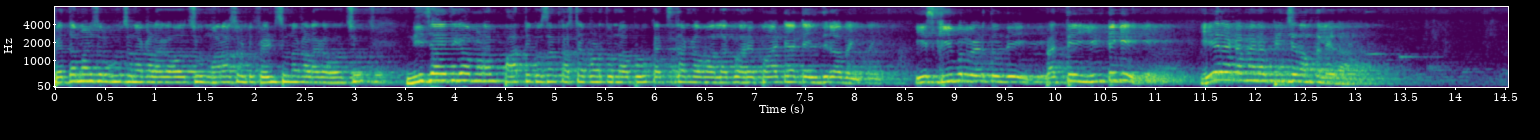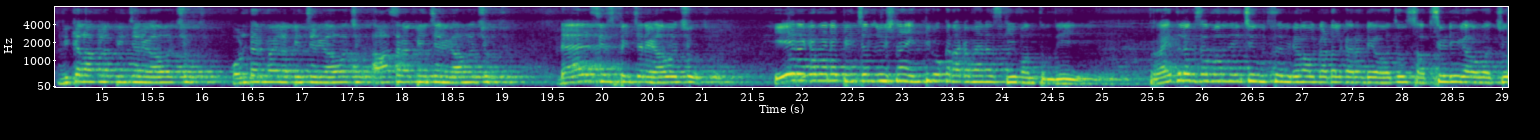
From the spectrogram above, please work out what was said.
పెద్ద మనుషులు కూర్చున్న కాడ కావచ్చు మనసొంటి ఫ్రెండ్స్ ఉన్న కాడ కావచ్చు నిజాయితీగా మనం పార్టీ కోసం కష్టపడుతున్నప్పుడు ఖచ్చితంగా వాళ్ళకు అరే పార్టీ అంటే ఇందిరాబాయి ఈ స్కీములు పెడుతుంది. ప్రతి ఇంటికి ఏ రకమైన పింఛన్ అంత లేదా? వికలాంగుల పింఛన్ కావచ్చు ఒంటరి పింఛను పింఛన్ కావచ్చు ఆసరా పింఛన్ కావచ్చు డయాలసిస్ పింఛన్ కావచ్చు. ఏ రకమైన పింఛన్ చూసినా ఇంటికి ఒక రకమైన స్కీమ్ అంతుంది. రైతులకు సంబంధించి ఉచిత ఇరవై నాలుగు గంటల కరెంట్ కావచ్చు సబ్సిడీ కావచ్చు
